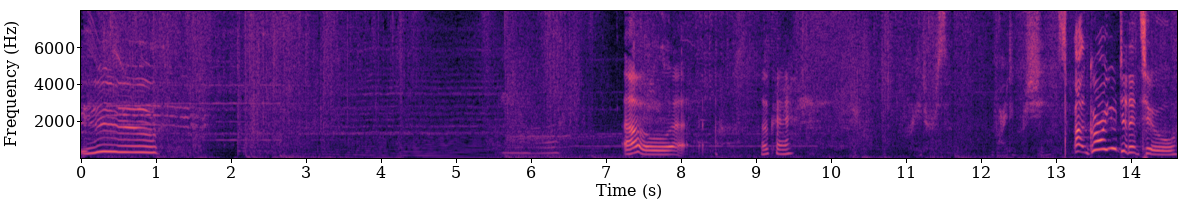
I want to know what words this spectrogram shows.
Ooh. Oh. Okay. Raiders. Riding machines. Uh, girl, you did it too.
